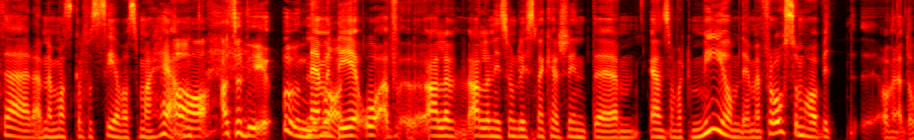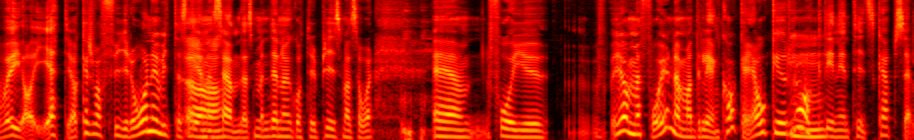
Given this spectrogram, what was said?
där när man ska få se vad som har hänt. Ja, alltså det är underbart. Nej, men det, och alla, alla ni som lyssnar kanske inte mm, ens har varit med om det, men för oss som har... Vit, jag menar, då var jag jätte... Jag kanske var fyra år när Vita stenen Ja. sändes, men den har ju gått i repris massa år. Eh, får ju... Ja, men får ju den där madeleinekakan. Jag åker ju Mm. rakt in i en tidskapsel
